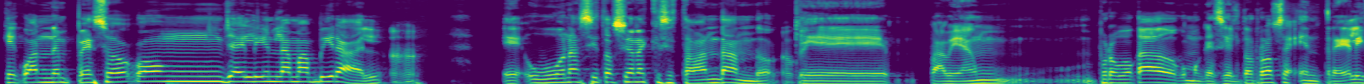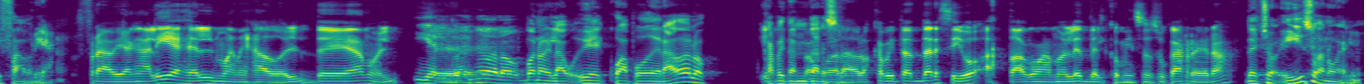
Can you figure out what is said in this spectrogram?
Que cuando empezó con Yailin, la más viral, Ajá. eh, hubo unas situaciones que se estaban dando que habían provocado como que ciertos roces entre él y Fabrián. Fabián Ali es el manejador de Anuel. Y el Eh, dueño de los, bueno, y, la- y el coapoderado de los Capitán para Darcy. Los Capitán de Arecibo ha estado con Anuel desde el comienzo de su carrera. De hecho, hizo Anuel.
